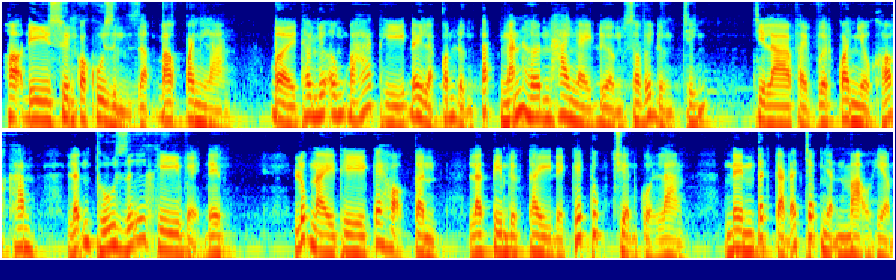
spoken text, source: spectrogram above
Họ đi xuyên qua khu rừng rậm bao quanh làng, bởi theo như ông bá thì đây là con đường tắt ngắn hơn 2 ngày đường so với đường chính, chỉ là phải vượt qua nhiều khó khăn lẫn thú dữ khi về đêm. Lúc này thì cái họ cần là tìm được thầy để kết thúc chuyện của làng, nên tất cả đã chấp nhận mạo hiểm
